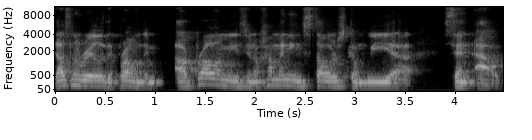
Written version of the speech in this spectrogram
that's not really the problem. Our problem is, you know, how many installers can we uh, send out?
